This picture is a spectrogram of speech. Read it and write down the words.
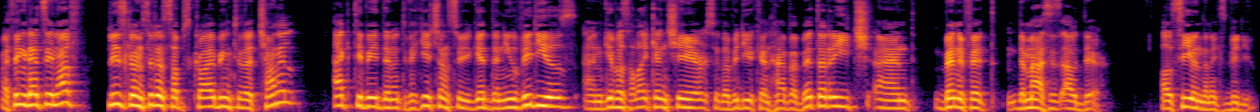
I think that's enough. Please consider subscribing to the channel, activate the notifications so you get the new videos, and give us a like and share so the video can have a better reach and benefit the masses out there. I'll see you in the next video.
